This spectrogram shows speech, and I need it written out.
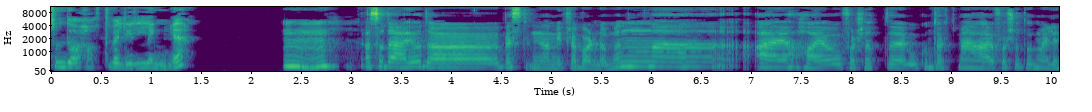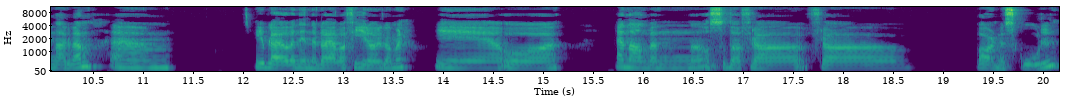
som du har hatt veldig lenge? Mm. Altså, det er jo da bestevenninna mi fra barndommen eh, jeg har jeg jo fortsatt eh, god kontakt med, jeg er jo fortsatt en veldig nær venn. Um, vi blei jo venninner da jeg var fire år gammel, i, og en annen venn også da fra, fra barneskolen.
